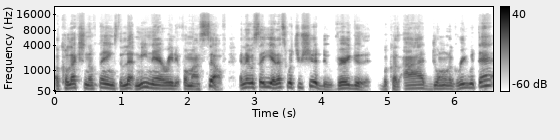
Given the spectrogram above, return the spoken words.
a collection of things to let me narrate it for myself. And they would say, Yeah, that's what you should do. Very good. Because I don't agree with that.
